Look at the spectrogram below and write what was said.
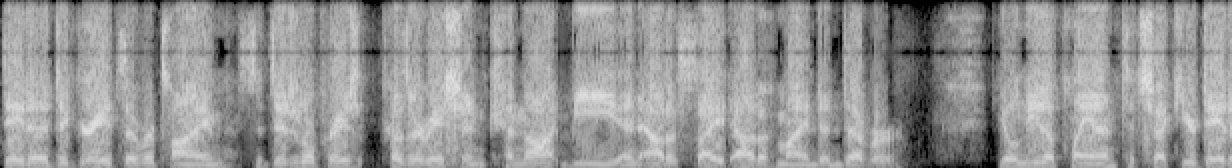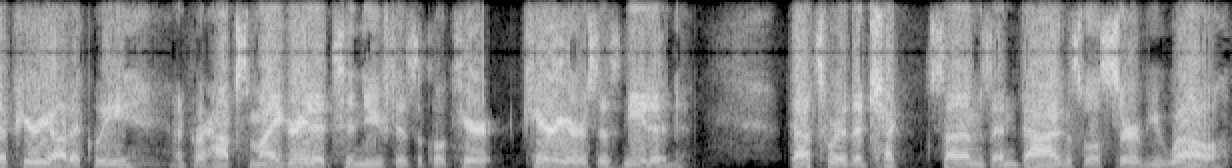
Data degrades over time, so digital preservation cannot be an out-of-sight, out-of-mind endeavor. You'll need a plan to check your data periodically and perhaps migrate it to new physical car carriers as needed. That's where the checksums and bags will serve you well.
